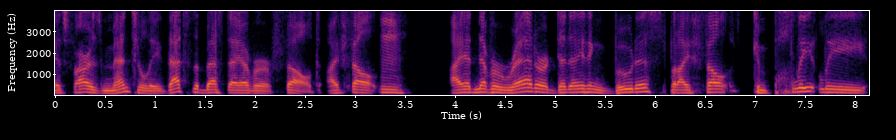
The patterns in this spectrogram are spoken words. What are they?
as far as mentally, that's the best I ever felt. I felt Mm. I had never read or did anything Buddhist, but I felt completely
